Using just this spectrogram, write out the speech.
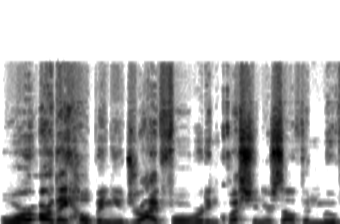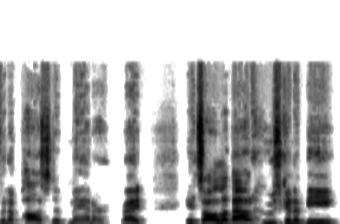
or are they helping you drive forward and question yourself and move in a positive manner? Right. It's all about who's going to be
